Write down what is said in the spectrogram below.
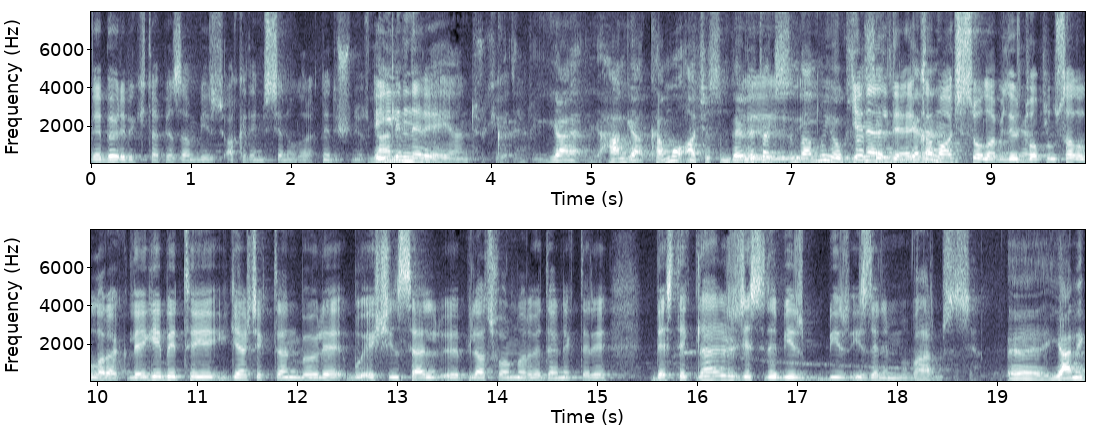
ve böyle bir kitap yazan bir akademisyen olarak ne düşünüyorsunuz? Yani- Eğilim nereye yani Türkiye'de? Yani hangi kamu açısından, devlet Ee, açısından mı yoksa genelde set- genel- kamu açısı olabilir, Evet. toplumsal olarak LGBT'yi gerçekten böyle bu eşcinsel e, platformları ve dernekleri desteklercesine bir bir izlenim var mı sizce? Ee, yani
